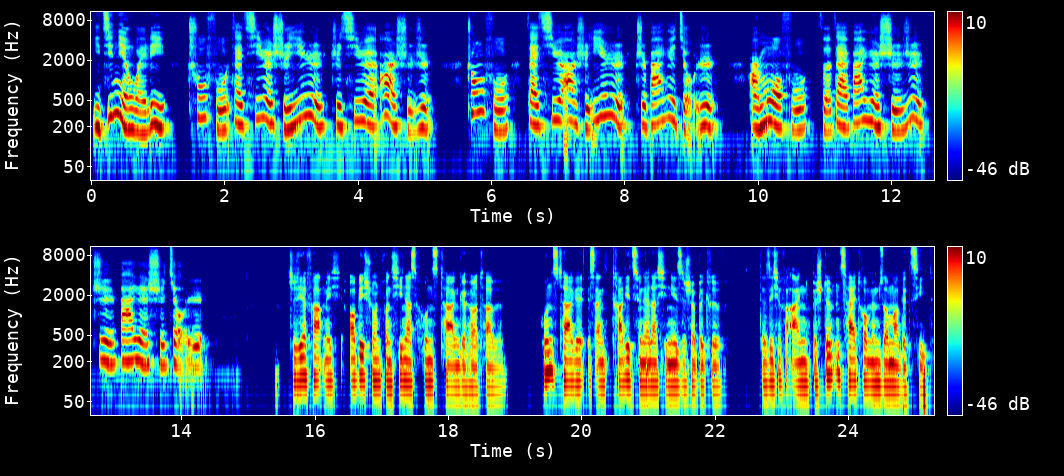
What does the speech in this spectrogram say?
以今年为例，初伏在七月十一日至七月二十日，中伏在七月二十一日至八月九日。而末伏则在八月十日至八月十九日。Julia fragt mich, ob ich schon von Chinas Hundstagen gehört habe. Hundstage ist ein traditioneller chinesischer Begriff, der sich auf einen bestimmten Zeitraum im Sommer bezieht.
